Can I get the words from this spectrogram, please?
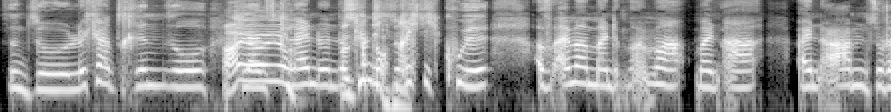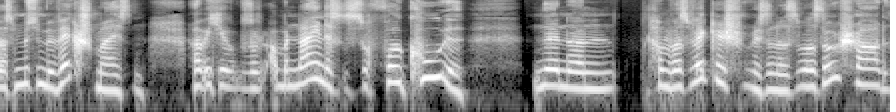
sind so Löcher drin, so Ah, ja, kleines, ja. klein und das ich so richtig cool. Auf einmal meinte Mama mein, A- einen Abend so, das müssen wir wegschmeißen. Da habe ich ja gesagt, aber nein, das ist doch voll cool. Und dann haben wir es weggeschmissen, das war so schade.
